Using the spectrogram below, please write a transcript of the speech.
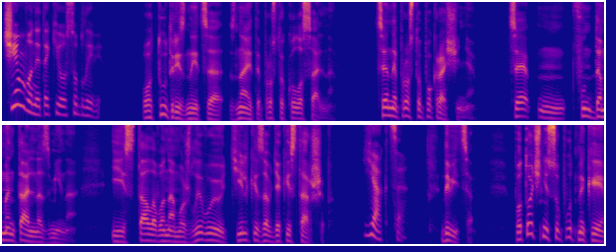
Чим вони такі особливі? Отут різниця, знаєте, просто колосальна. Це не просто покращення. Це м, фундаментальна зміна. І стала вона можливою тільки завдяки Starship. Як це? Дивіться, поточні супутники,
